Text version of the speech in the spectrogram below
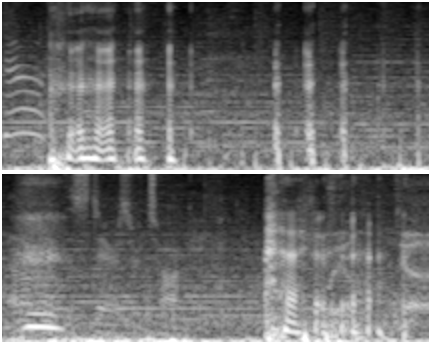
stairs. I don't think the stairs are talking. Well, duh.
